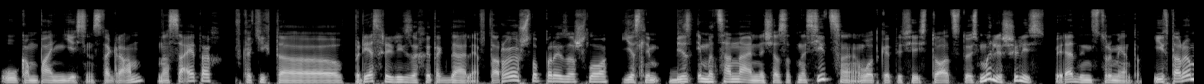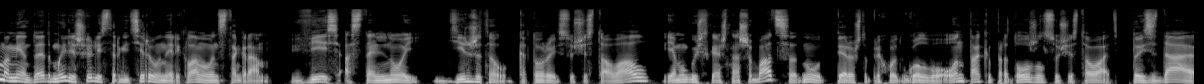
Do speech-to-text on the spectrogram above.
у компании есть Инстаграм на сайтах, в каких-то пресс-релизах и так далее. Второе, что произошло, если безэмоционально сейчас относиться вот к этой всей ситуации, то есть мы лишились появились ряд инструментов. И второй момент, это мы лишились таргетированной рекламы в Инстаграм. Весь остальной диджитал, который существовал, я могу сейчас, конечно, ошибаться, ну, первое, что приходит в голову, он так и продолжил существовать. То есть, да,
